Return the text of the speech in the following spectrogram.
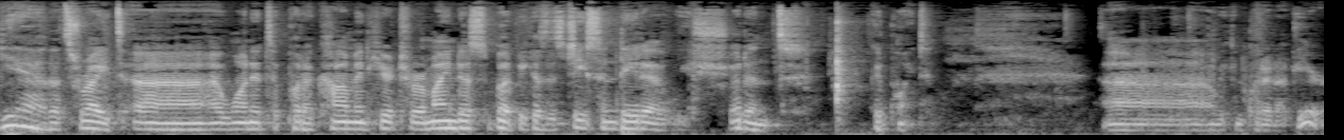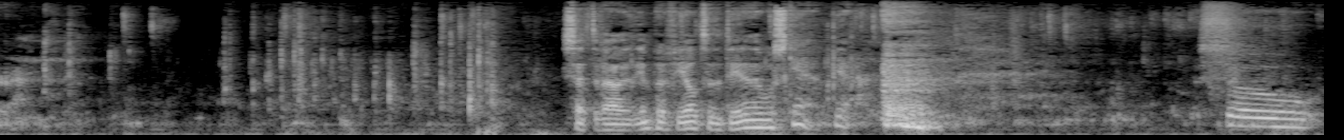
Yeah, that's right. Uh, I wanted to put a comment here to remind us, but because it's JSON data, we shouldn't. Good point. Uh, we can put it up here. set the value of the input field to the data that was scanned. Yeah. So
